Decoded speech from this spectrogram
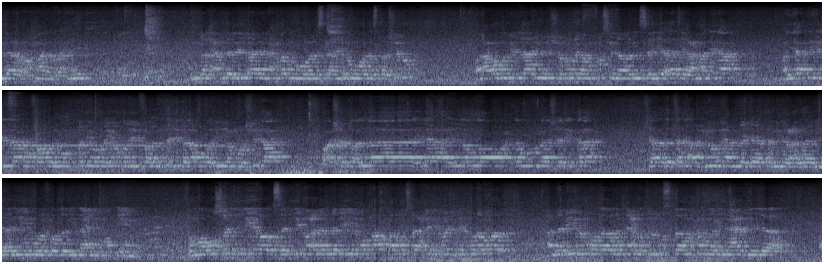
الله الرحمن الرحيم إن الحمد لله نحمده ونستعينه ونسترشده ونعوذ بالله من شرور أنفسنا ومن سيئات أعمالنا من يهده الله فهو المهتدي ومن يضلل فلن تجد له وليا مرشدا وأشهد أن لا إله إلا الله وحده لا شريك له شهادة أرجو بها النجاة من العذاب الأليم والفضل النعيم المقيم ثم أصلي وأسلم على النبي المطهر وصاحب الوجه المنور النبي المهدى والنعمة المصدى محمد بن عبد الله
